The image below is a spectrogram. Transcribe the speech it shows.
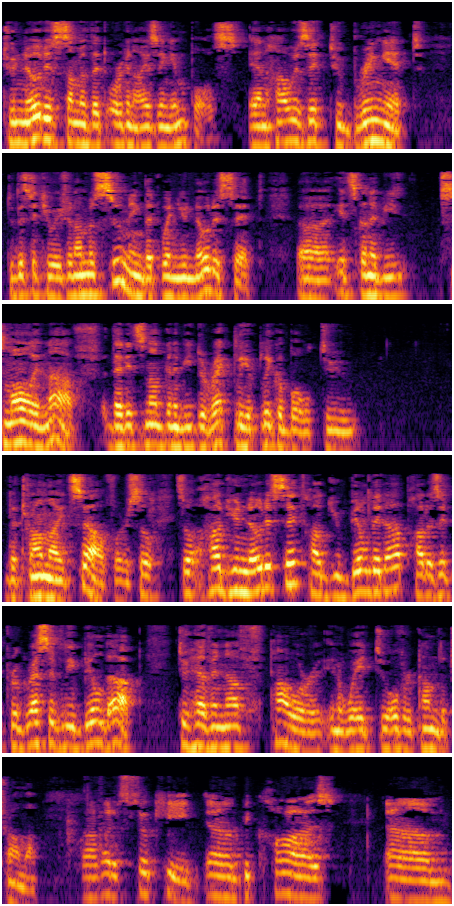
to notice some of that organizing impulse, and how is it to bring it to the situation? I'm assuming that when you notice it, uh, it's going to be small enough that it's not going to be directly applicable to the trauma itself or so so how do you notice it? How do you build it up? How does it progressively build up to have enough power in a way to overcome the trauma? Well, that is so key. Um, because um,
